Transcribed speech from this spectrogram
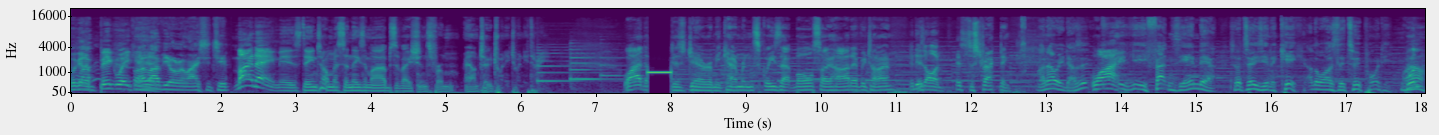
we've got a big weekend. I love your relationship. My name is Dean Thomas, and these are my observations from round two, 2023. Why the f- does Jeremy Cameron squeeze that ball so hard every time? It is odd. It's distracting. I know he does it. Why? He, he fattens the end out, so it's easier to kick. Otherwise, they're too pointy. Wow, wouldn't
